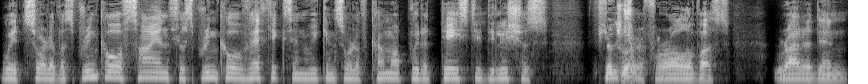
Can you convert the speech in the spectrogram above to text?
with sort of a sprinkle of science, a sprinkle of ethics, and we can sort of come up with a tasty, delicious future right. for all of us rather than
